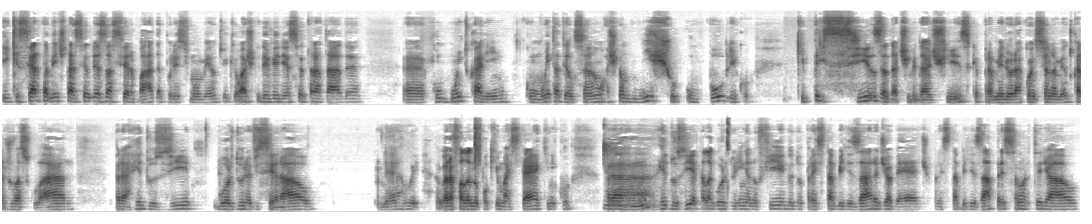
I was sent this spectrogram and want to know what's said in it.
e que certamente está sendo exacerbada por esse momento e que eu acho que deveria ser tratada é, com muito carinho, com muita atenção. Acho que é um nicho, um público que precisa da atividade física para melhorar condicionamento cardiovascular, para reduzir gordura visceral, né, Rui? Agora falando um pouquinho mais técnico, para uhum. reduzir aquela gordurinha no fígado, para estabilizar a diabetes, para estabilizar a pressão arterial,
